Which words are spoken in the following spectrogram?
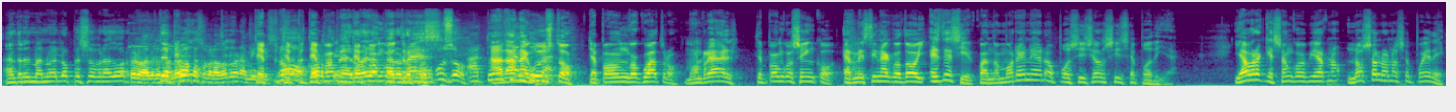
Andrés Manuel López Obrador. Pero Andrés Manuel López Obrador era ministro. Te, pongo tres. Adán Augusto, te pongo cuatro. Monreal, te pongo cinco. Ernestina Godoy. Es decir, cuando Morena era oposición sí se podía. Y ahora que son gobierno, no solo no se puede,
